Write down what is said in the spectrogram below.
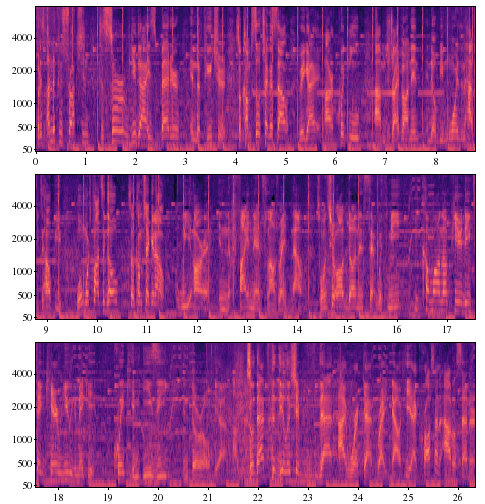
but it's under construction to serve you guys better in the future. So come still check us out. We got our quick lube. Um, just drive on in and they'll be more than happy to help you. One more spot to go, so come check it out. We are in the finance lounge right now. So once you're all done and set with me, you come on up here, they take care of you and make it quick and easy and thorough. Yeah. Um, so that's the dealership that I work at right now here at Crosstown Auto Center.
